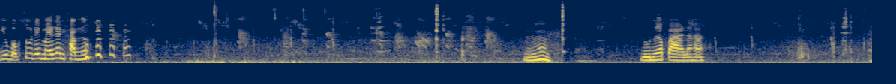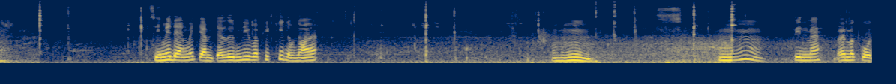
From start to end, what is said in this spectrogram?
อยู่บอกสู้ได้ไหมเล่นคำนึงอืมดูเนื้อปลานะคะ สีไม่แดงไม่แจ่มจะลืมนี่ว่าพริกขี้หนูน้อย อืมอืมฟินไหมใบมะกรูด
